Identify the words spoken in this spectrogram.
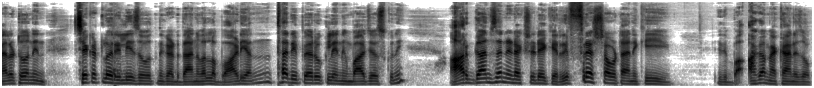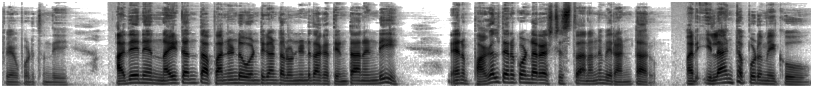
మెలటోనిన్ చీకట్లో రిలీజ్ అవుతుంది కాబట్టి దానివల్ల బాడీ అంతా రిపేరు క్లీనింగ్ బాగా చేసుకుని ఆర్గాన్స్ అండ్ నెక్స్ట్ డేకి రిఫ్రెష్ అవ్వటానికి ఇది బాగా మెకానిజం ఉపయోగపడుతుంది. అదే నేను నైట్ అంతా పన్నెండు ఒంటి గంట రెండింటి దాకా తింటానండి. నేను పగలు తినకుండా రెస్ట్ ఇస్తానని మీరు అంటారు. మరి ఇలాంటప్పుడు మీకు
